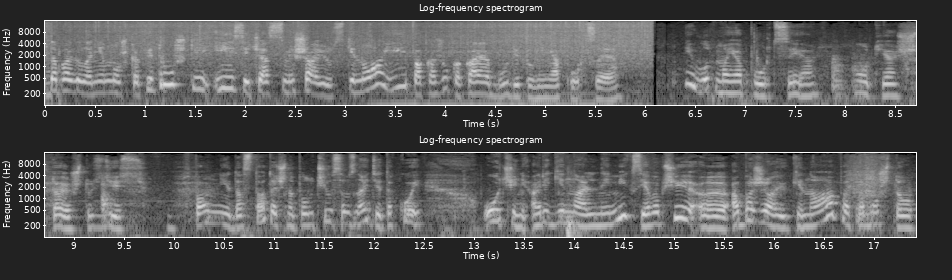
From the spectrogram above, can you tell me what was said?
Добавила немножко петрушки и сейчас смешаю с кино и покажу, какая будет у меня порция. И вот моя порция. Вот я считаю, что здесь вполне достаточно. Получился, знаете, такой очень оригинальный микс. Я вообще э, обожаю киноа, потому что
